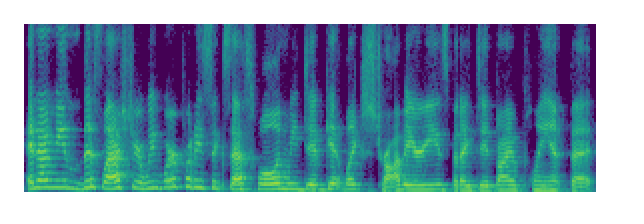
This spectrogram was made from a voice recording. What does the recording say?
And I mean, this last year we were pretty successful and we did get like strawberries, but I did buy a plant that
